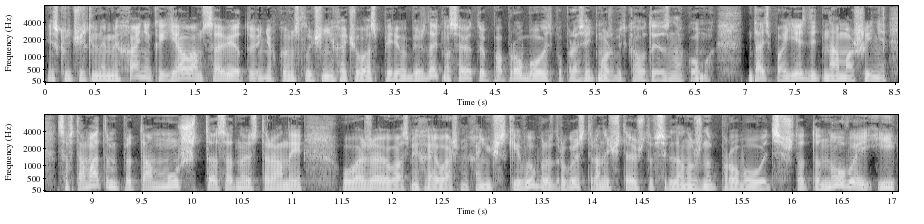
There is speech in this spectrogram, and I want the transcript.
исключительно механика. Я вам советую, ни в коем случае не хочу вас переубеждать, но советую попробовать, попросить, может быть, кого-то из знакомых, дать поездить на машине с автоматом, потому что, с одной стороны, уважаю вас, ваш механический выбор, с другой стороны, считаю, что всегда нужно пробовать что-то новое, и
